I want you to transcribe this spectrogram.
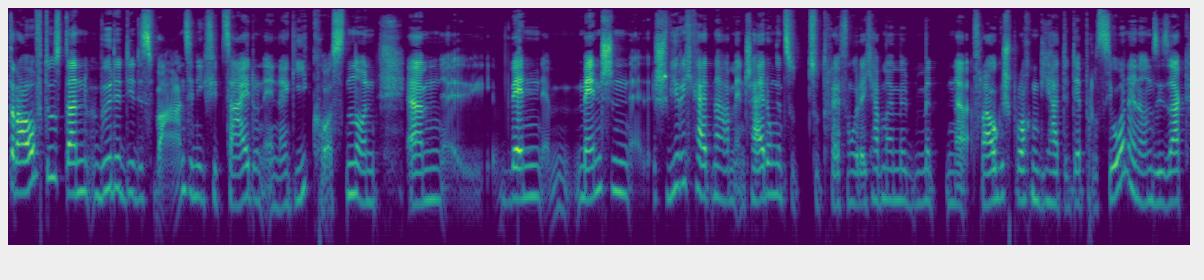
drauf tust, dann würde dir das wahnsinnig viel Zeit und Energie kosten. Und ähm, wenn Menschen Schwierigkeiten haben, Entscheidungen zu, zu treffen, oder ich habe mal mit, mit einer Frau gesprochen, die hatte Depressionen und sie sagt,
